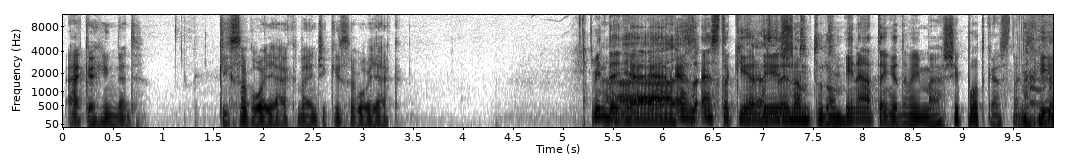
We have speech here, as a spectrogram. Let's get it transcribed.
el kell hinned. Kiszagolják, Benji, kiszagolják. Mindegy, Hát, ez, ezt a Ezt kérdést én nem tudom. én átengedem egy másik podcastnak, aki,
